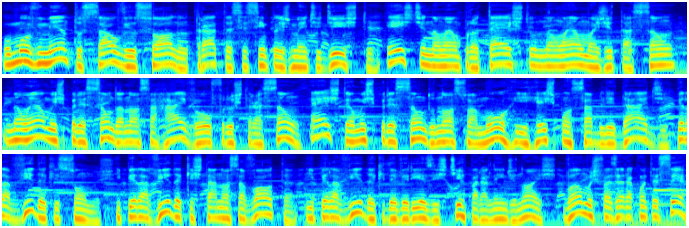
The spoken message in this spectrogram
O movimento Salve o Solo trata-se simplesmente disto. Este não é um protesto, não é uma agitação, não é uma expressão da nossa raiva ou frustração. Esta é uma expressão do nosso amor e responsabilidade pela vida que somos, e pela vida que está à nossa volta, e pela vida que deveria existir para além de nós. Vamos fazer acontecer?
